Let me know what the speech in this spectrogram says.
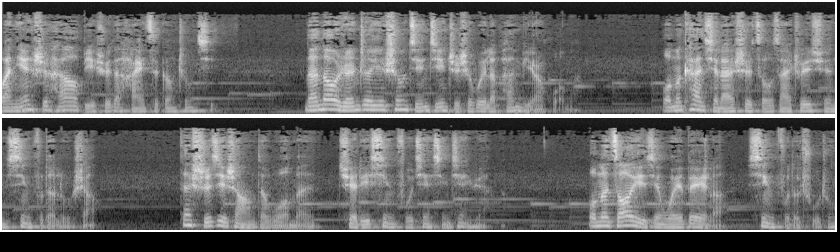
晚年时还要比谁的孩子更争气？难道人这一生仅仅只是为了攀比而活吗？我们看起来是走在追寻幸福的路上，但实际上的我们却离幸福渐行渐远了。我们早已经违背了幸福的初衷，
